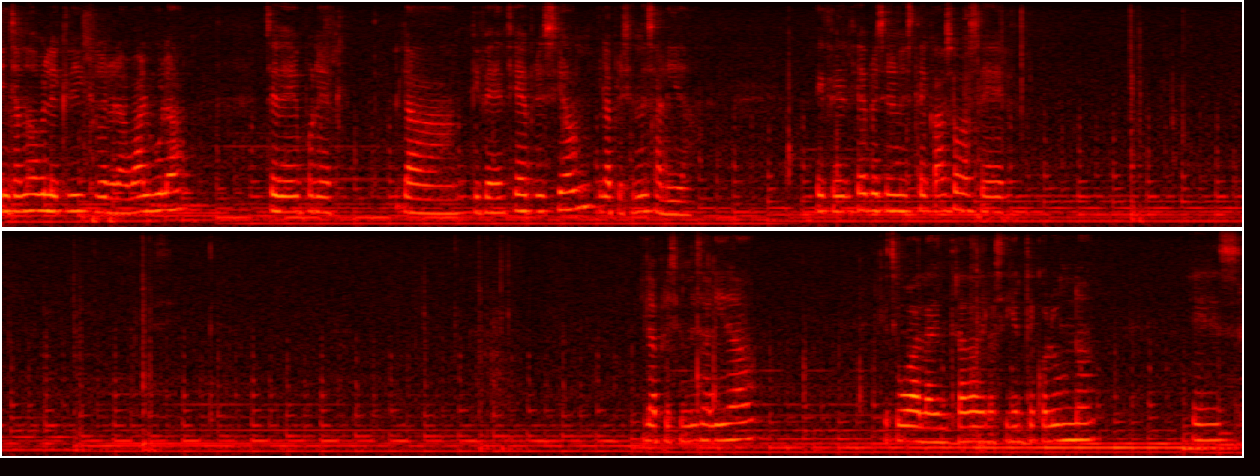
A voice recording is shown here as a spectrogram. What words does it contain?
Pinchando doble clic sobre la válvula se debe poner la diferencia de presión y la presión de salida. La diferencia de presión en este caso va a ser y la presión de salida que es igual a la entrada de la siguiente columna es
